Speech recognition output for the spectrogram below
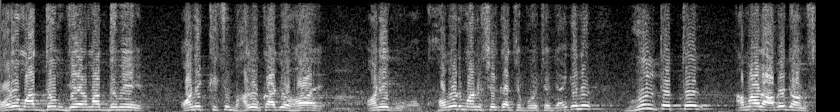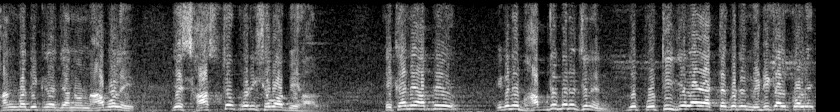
বড় মাধ্যম, যার মাধ্যমে অনেক কিছু ভালো কাজও হয় অনেক খবর মানুষের কাছে পৌঁছে যায়। এখানে ভুল তথ্য আমার আবেদন, সাংবাদিকরা যেন না বলে যে স্বাস্থ্য পরিষেবা বেহাল। এখানে আপনি, এখানে ভাবতে পেরেছিলেন যে প্রতি জেলায় একটা করে মেডিকেল কলেজ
